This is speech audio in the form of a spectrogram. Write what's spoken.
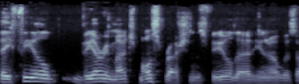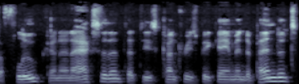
They feel very much, most Russians feel that you know it was a fluke and an accident that these countries became independent,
